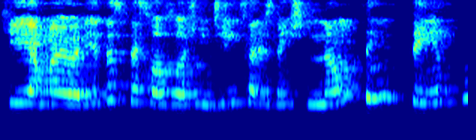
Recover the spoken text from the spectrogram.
que a maioria das pessoas hoje em dia, infelizmente, não tem tempo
